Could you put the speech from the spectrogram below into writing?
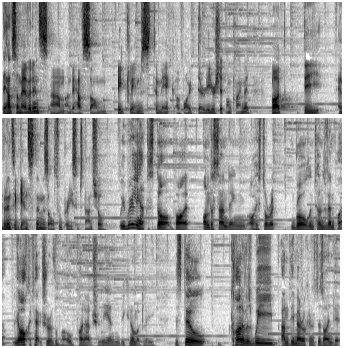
They have some evidence um, and they have some big claims to make about their leadership on climate, but the evidence against them is also pretty substantial. We really have to start by understanding our historic role in terms of empire. The architecture of the world, financially and economically, is still kind of as we and the Americans designed it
